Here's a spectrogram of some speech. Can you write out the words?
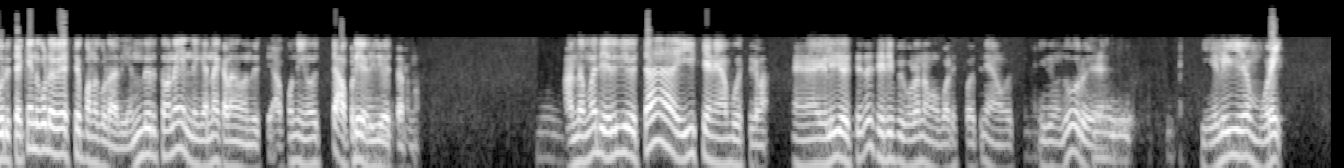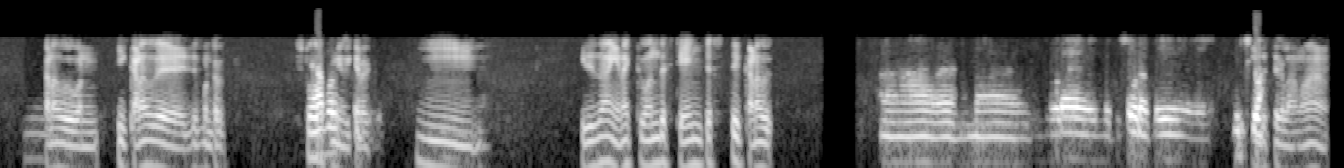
ஒரு செகண்ட் கூட வேஸ்டே பண்ணக்கூடாது. எந்திரிச்சோன்னே இன்னைக்கு என்ன கனவு வந்துச்சு அப்படின்னு யோசிச்சு அப்படியே எழுதி வச்சிடணும். அந்த மாதிரி எழுதி வச்சா ஈஸியா ஞாபகம் வச்சுக்கலாம். எழுதி வச்சதை திருப்பி கூட நம்ம படிச்சு பார்த்து ஞாபகம் வச்சுக்கலாம். இது வந்து ஒரு. எளிய முறை கனவு ஒன் கனவு இது பண்றது. ஸ்டோர் பண்ணி வைக்கிறது. இதுதான் எனக்கு வந்த ஸ்டேஞ்சஸ்ட் கனவு. நம்ம இதோட இந்த எபிசோட அப்படியே முடிச்சுக்கலாம். எடுத்துக்கலாமா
